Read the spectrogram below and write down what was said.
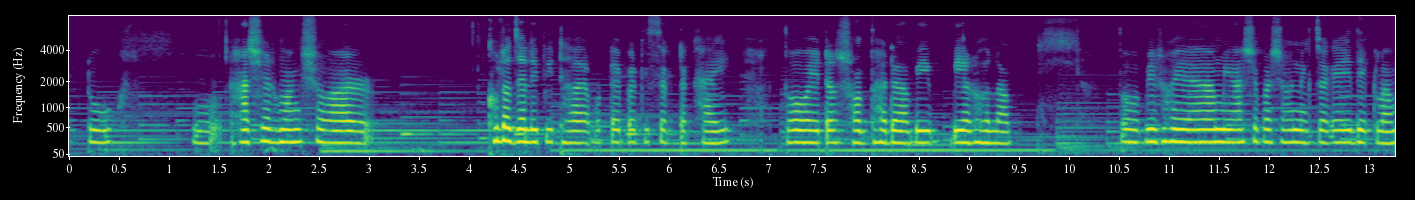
একটু হাঁসের মাংস আর খোলা জালি পিঠা এমন টাইপের কিছু একটা খাই। তো এটার সন্ধানে আমি বের হলাম। তো বের হয়ে আমি আশেপাশে অনেক জায়গায় দেখলাম।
